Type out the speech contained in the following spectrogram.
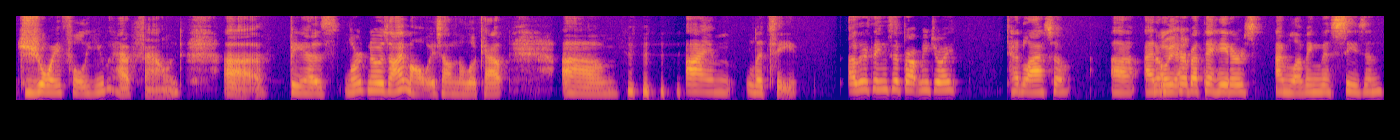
joyful you have found, uh, because Lord knows I'm always on the lookout. Um, I'm, let's see, other things that brought me joy Ted Lasso. Uh, I don't Oh, care yeah. about the haters. I'm loving this season.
